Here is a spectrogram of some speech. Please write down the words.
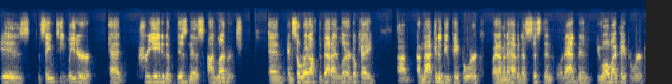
Is the same team leader had created a business on leverage and and so right off the bat, I learned okay, um, I'm not going to do paperwork, right? I'm going to have an assistant or an admin do all my paperwork.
